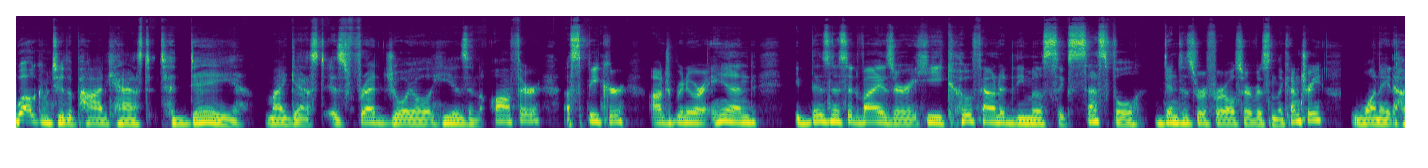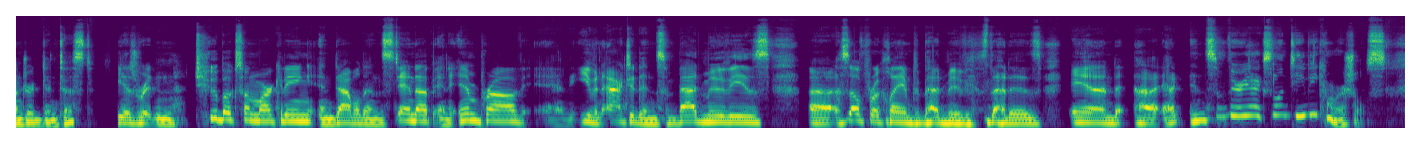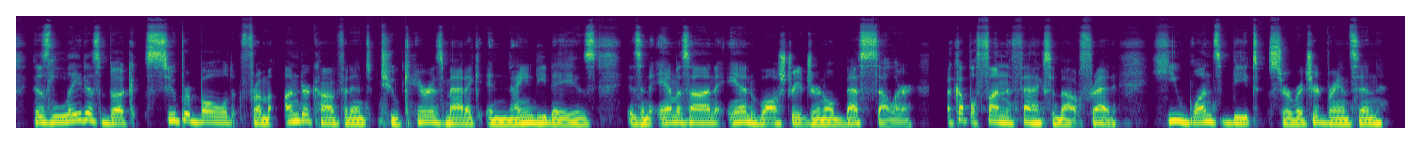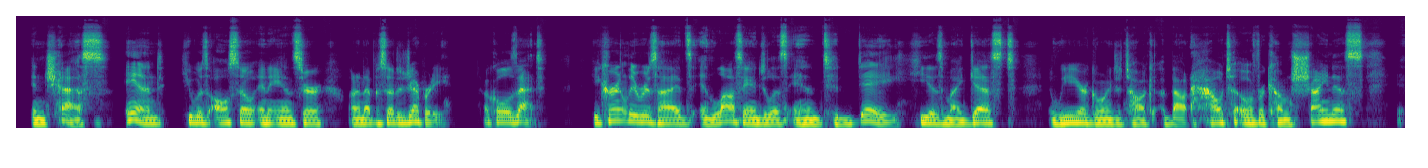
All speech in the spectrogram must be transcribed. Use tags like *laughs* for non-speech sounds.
Welcome to the podcast. Today, my guest is Fred Joyal. He is an author, a speaker, entrepreneur, and a business advisor. He co founded the most successful dentist referral service in the country, 1 800 Dentist. He has written two books on marketing and dabbled in stand up and improv and even acted in some bad movies, uh, self proclaimed *laughs* bad movies, that is, and uh, in some very excellent TV commercials. His latest book, Super Bold From Underconfident to Charismatic in 90 Days, is an Amazon and Wall Street Journal bestseller. A couple fun facts about Fred. He once beat Sir Richard Branson in chess, and he was also an answer on an episode of Jeopardy! How cool is that? He currently resides in Los Angeles, and today he is my guest, and we are going to talk about how to overcome shyness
